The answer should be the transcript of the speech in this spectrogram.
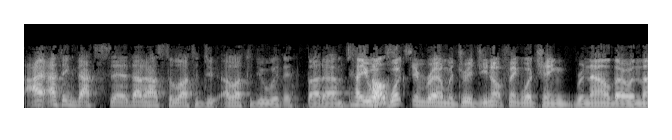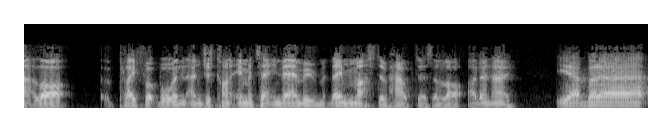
I, I think that's uh, that has a lot to do a lot to do with it. But um, Tell you what, watching Real Madrid, do you not think watching Ronaldo and that lot play football and, and just kind of imitating their movement, they must have helped us a lot. I don't know. Yeah, but uh,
